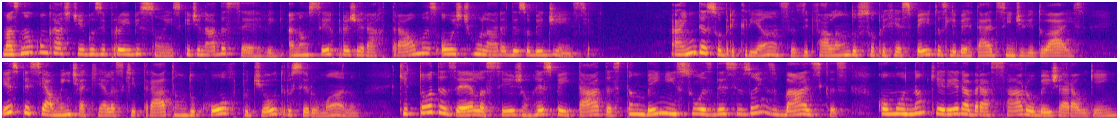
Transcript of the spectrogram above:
mas não com castigos e proibições que de nada servem, a não ser para gerar traumas ou estimular a desobediência. Ainda sobre crianças e falando sobre respeito às liberdades individuais, especialmente aquelas que tratam do corpo de outro ser humano, que todas elas sejam respeitadas também em suas decisões básicas, como não querer abraçar ou beijar alguém,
